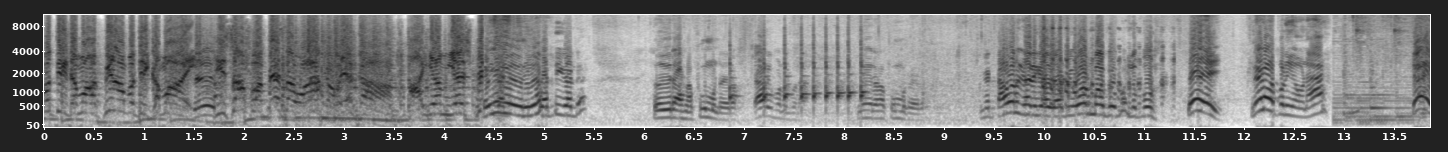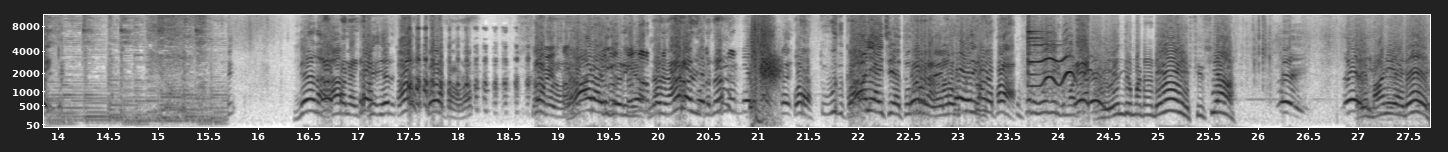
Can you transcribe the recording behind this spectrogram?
பத்திரி டமார் பீனா பத்திரி கமாய். இசாப்பா பேச வழக்க வயக்கா. ஐ எம் எஸ் கட்டி காட்டு. இருடா நான் ஃபோன் பண்றேன் யாருக்கு பண்ண போறேன் இருடா நான் ஃபோன் பண்றேன் இங்க டவர் கிடைக்காது அப்படி ஓரமா போய் பண்ணு போ. டேய் என்னடா பண்ணி அவன? டேய் ஏந்திர மாட்டேன் டேய் சிஷ்யா. ஏய் மானியா டேய்.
